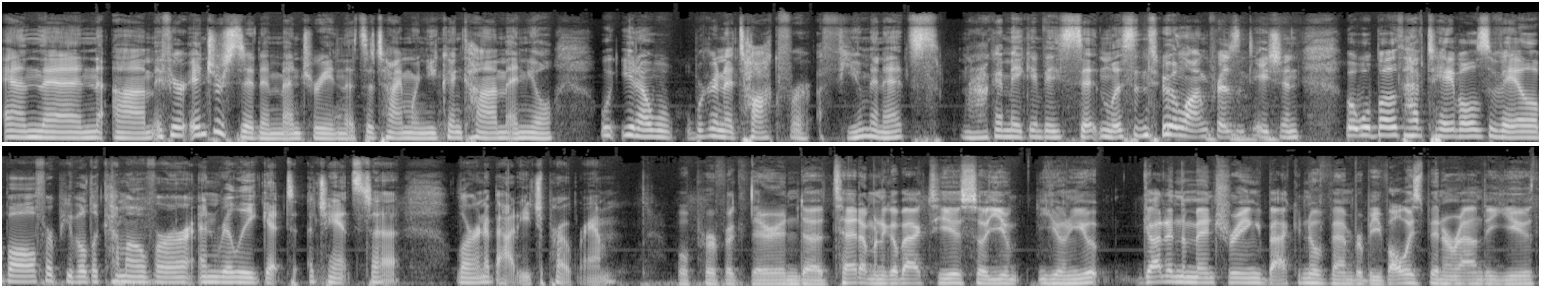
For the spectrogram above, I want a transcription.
And then, um, if you're interested in mentoring, that's a time when you can come and you'll, you know, we're going to talk for a few minutes. We're not going to make anybody sit and listen to a long presentation, but we'll both have tables available for people to come over and really get a chance to learn about each program. Well, perfect there. And uh, Ted, I'm going to go back to you. So you you and you got into mentoring back in November, but you've always been around the youth.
